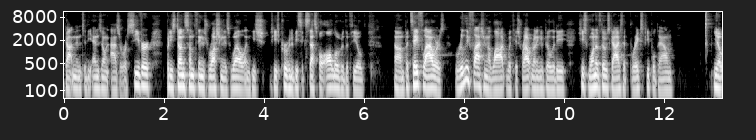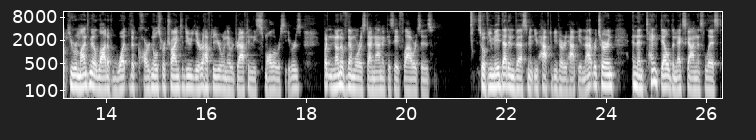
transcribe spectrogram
gotten into the end zone as a receiver, but he's done some things rushing as well, and he's he's proven to be successful all over the field. Um, but Zay Flowers really flashing a lot with his route running ability. He's one of those guys that breaks people down. You know, he reminds me a lot of what the Cardinals were trying to do year after year when they were drafting these smaller receivers, but none of them were as dynamic as Zay Flowers is. So if you made that investment, you have to be very happy in that return. And then Tank Dell, the next guy on this list,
